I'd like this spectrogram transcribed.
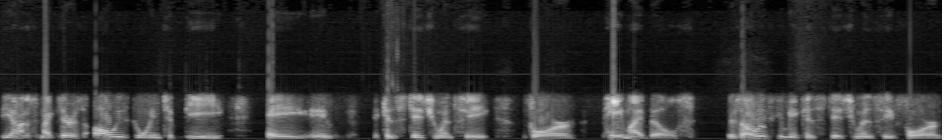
be honest, Mike. There is always going to be a, a constituency for pay my bills. There's always going to be a constituency for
